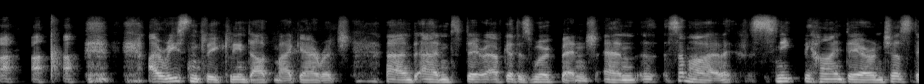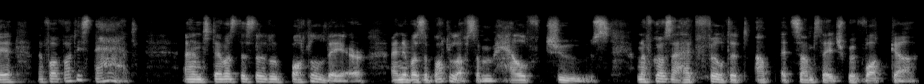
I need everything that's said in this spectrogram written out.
I recently cleaned out my garage, and and there I've got this workbench, and uh, somehow I sneaked behind there and just there. I thought, what is that? and there was this little bottle there, and it was a bottle of some health juice. And of course, I had filled it up at some stage with vodka.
